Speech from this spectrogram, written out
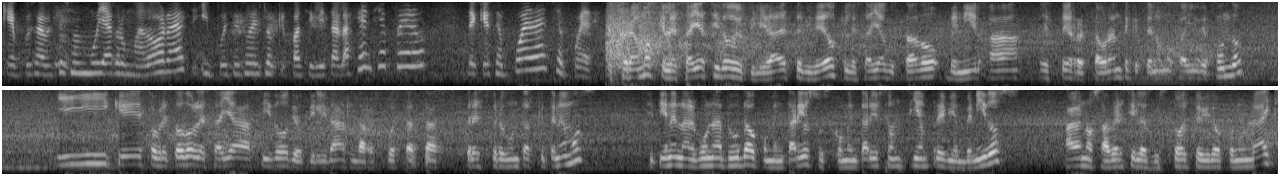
que pues a veces son muy abrumadoras y pues eso es lo que facilita la agencia, pero de que se puede, se puede. Esperamos que les haya sido de utilidad este video, que les haya gustado venir a este restaurante que tenemos ahí de fondo y que sobre todo les haya sido de utilidad la respuesta a estas tres preguntas que tenemos. Si tienen alguna duda o comentario, sus comentarios son siempre bienvenidos. Háganos saber si les gustó este video con un like,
